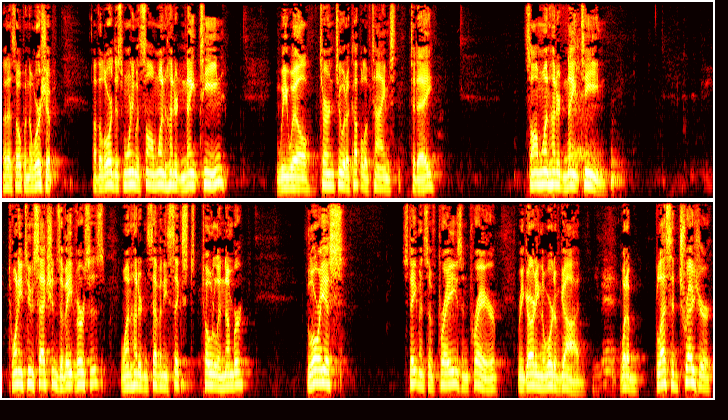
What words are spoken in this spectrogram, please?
Let us open the worship of the Lord this morning with Psalm 119. We will turn to it a couple of times today. Psalm 119. 22 sections of eight verses, 176 total in number. Glorious statements of praise and prayer regarding the Word of God. Amen. What a blessed treasure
